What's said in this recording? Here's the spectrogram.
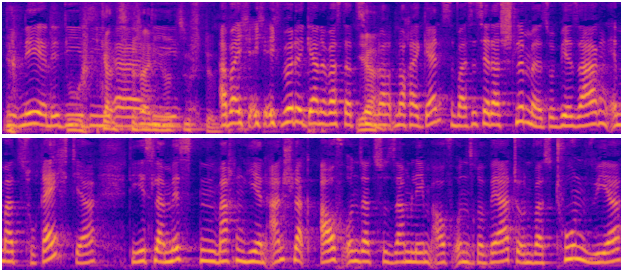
Die, nee, die, die, kannst äh, die, nur zustimmen. Aber ich, ich, ich würde gerne was dazu Ja. noch, noch ergänzen, weil es ist ja das Schlimme. Also wir sagen immer zu Recht, ja, die Islamisten machen hier einen Anschlag auf unser Zusammenleben, auf unsere Werte. Und was tun wir?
